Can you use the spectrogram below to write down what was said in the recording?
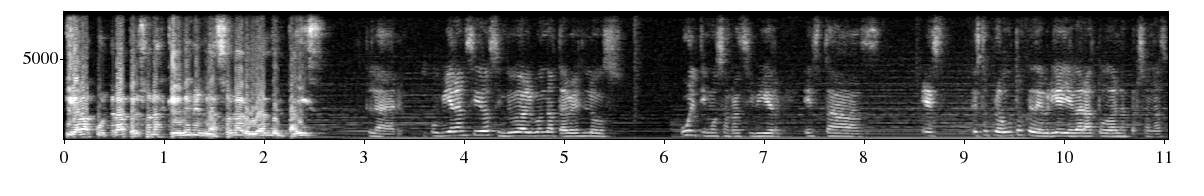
ir a vacunar a personas que viven en la zona rural del país. Claro, hubieran sido sin duda alguna tal vez los últimos en recibir estas, estos productos que debería llegar a todas las personas.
